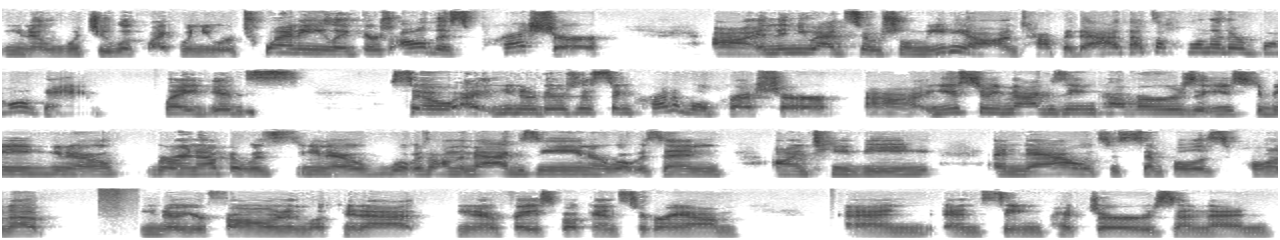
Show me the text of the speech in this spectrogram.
you know what you look like when you were 20 like there's all this pressure uh, and then you add social media on top of that that's a whole nother ball game like it's so uh, you know there's this incredible pressure. Uh, it used to be magazine covers. It used to be you know growing up it was you know what was on the magazine or what was in on tv and now it's as simple as pulling up you know your phone and looking at you know facebook instagram and and seeing pictures. And then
